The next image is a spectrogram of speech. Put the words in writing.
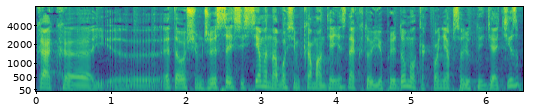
как... Э, э, это, в общем, GSL-система на 8 команд. Я не знаю, кто ее придумал, как по мне абсолютный идиотизм.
